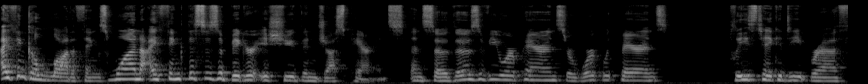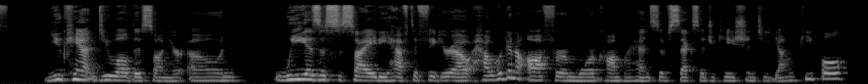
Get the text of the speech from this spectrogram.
I think a lot of things. One, I think this is a bigger issue than just parents. And so, those of you who are parents or work with parents, please take a deep breath. You can't do all this on your own. We as a society have to figure out how we're going to offer more comprehensive sex education to young people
